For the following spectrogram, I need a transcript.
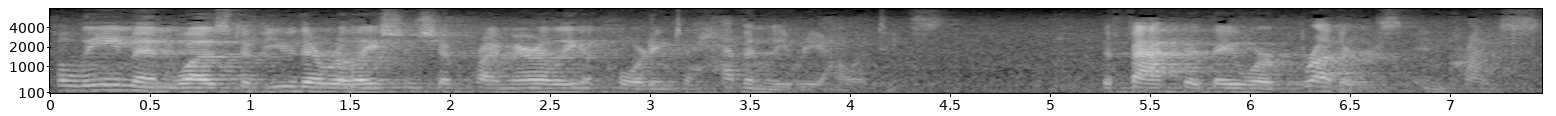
Philemon was to view their relationship primarily according to heavenly realities, the fact that they were brothers in Christ.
